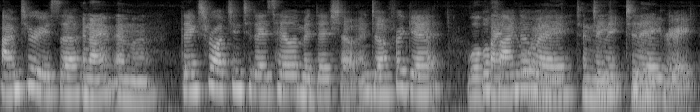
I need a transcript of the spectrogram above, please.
I'm Teresa. And I'm Emma. Thanks for watching today's Halo Midday Show. And don't forget, we'll, we'll find, find, a way, way to, make make today, today great. great.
